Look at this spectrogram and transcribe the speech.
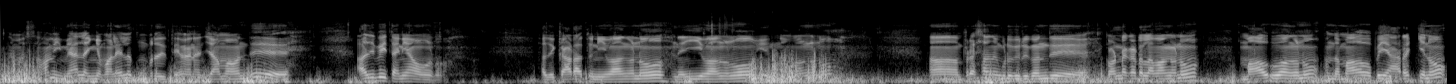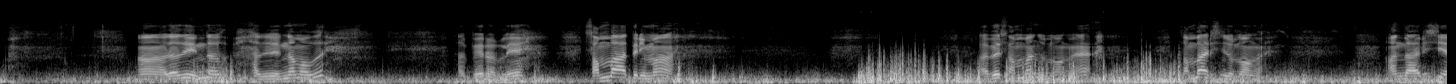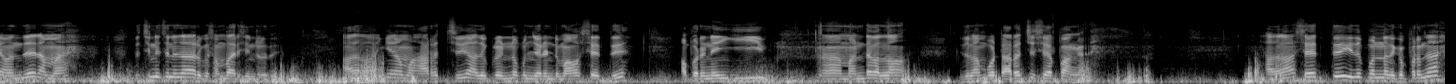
நம்ம சாமி மேலே இங்கே மலையில் கும்பிட்றதுக்கு தேவையான ஜாமான் வந்து அது போய் தனியாக வாங்கணும். அது காடா துணி வாங்கணும் நெய் வாங்கணும் எண்ணெய் வாங்கணும். பிரசாதம் கொடுக்குறதுக்கு வந்து கொண்டக்கடலை வாங்கணும் மாவு வாங்கணும் அந்த மாவை போய் அரைக்கணும். அதாவது எந்த அது என்ன மாவு? அது பேர் வரலையே. சம்பா தெரியுமா? அது பேர் சம்பான்னு சொல்லுவாங்க. சம்பா அரிசின்னு சொல்லுவாங்க. அந்த அரிசியை வந்து நம்ம சின்ன சின்னதாக இருக்கும் சம்பா அரிசின்றது. அதை வாங்கி நம்ம அரைச்சி அதுக்குள்ளே இன்னும் கொஞ்சம் ரெண்டு மாவு சேர்த்து அப்புறம் நெய் ஆ, மண்டை வெல்லம் இதெல்லாம் போட்டு அரைச்சி சேர்ப்பாங்க. அதெல்லாம் சேர்த்து இது பண்ணதுக்கப்புறம் தான்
